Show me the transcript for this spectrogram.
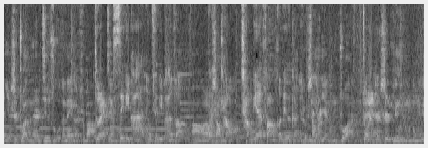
也也是转的，它是金属的那个是吧？对。，CD 盘用 CD 盘放，但是哦然后上唱唱片放和那个感觉是不一样的。上面也能转，对这是它是另一种东西，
